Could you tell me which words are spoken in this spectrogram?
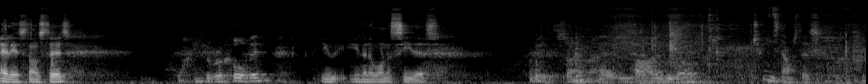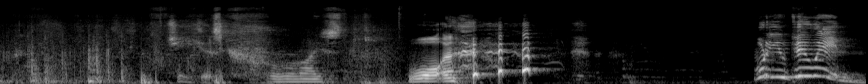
Elliot's downstairs. Why are you recording? You, you're going to want to see this. Sorry, man. Downstairs. Jesus Christ. What? What are you doing?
